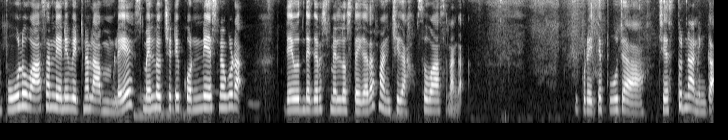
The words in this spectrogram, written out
పూలు వాసన లేని పెట్టిన లాభంలే. స్మెల్ వచ్చేటివి కొన్ని వేసినా కూడా దేవుని దగ్గర స్మెల్ వస్తాయి కదా మంచిగా సువాసనగా. ఇప్పుడైతే పూజ చేస్తున్నాను ఇంకా.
